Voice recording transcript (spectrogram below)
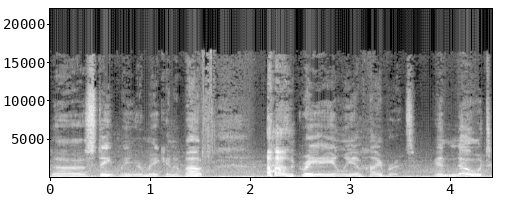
uh, statement you're making about gray alien hybrids. And note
